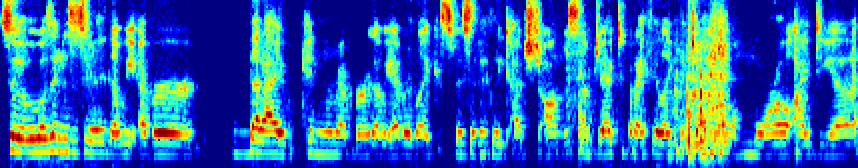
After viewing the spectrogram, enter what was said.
so it wasn't necessarily that we ever that I can remember that we ever like specifically touched on the subject, but I feel like the general moral idea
